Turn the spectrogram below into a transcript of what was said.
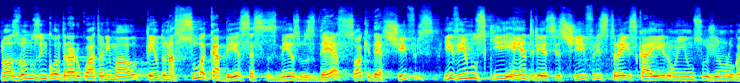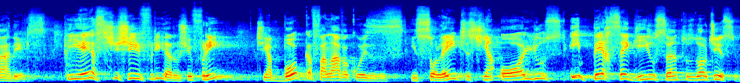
nós vamos encontrar o quarto animal tendo na sua cabeça esses mesmos dez, só que dez chifres, e vimos que entre esses chifres, três caíram e um surgiu no lugar deles. E este chifre era um chifrim, tinha boca, falava coisas insolentes, tinha olhos e perseguia os santos do Altíssimo.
